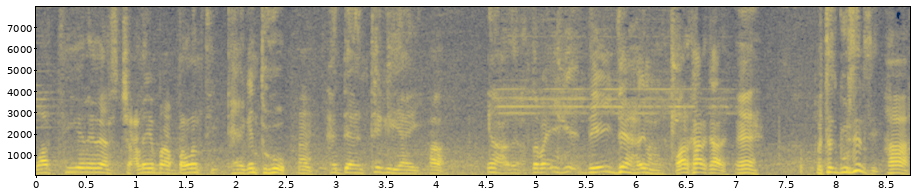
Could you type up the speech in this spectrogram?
وارتي أنا داس شعلي باب بلنتي تاجن تهو هدا تجي ياي إن هذا طبعا ده ده إن هذا وار كار كار إيه متى تقول سنسي ها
